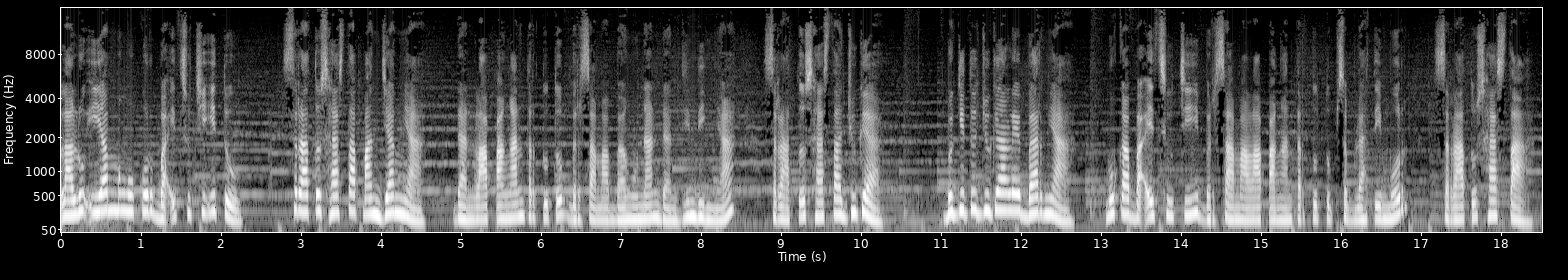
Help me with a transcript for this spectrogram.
Lalu ia mengukur bait suci itu, 100 hasta panjangnya, dan lapangan tertutup bersama bangunan dan dindingnya 100 hasta juga. Begitu juga lebarnya, muka bait suci bersama lapangan tertutup sebelah timur 100 hasta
